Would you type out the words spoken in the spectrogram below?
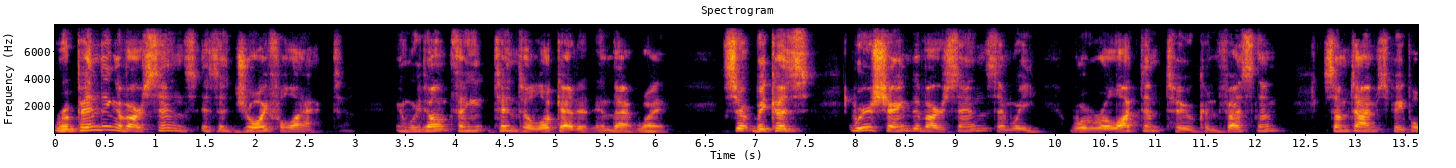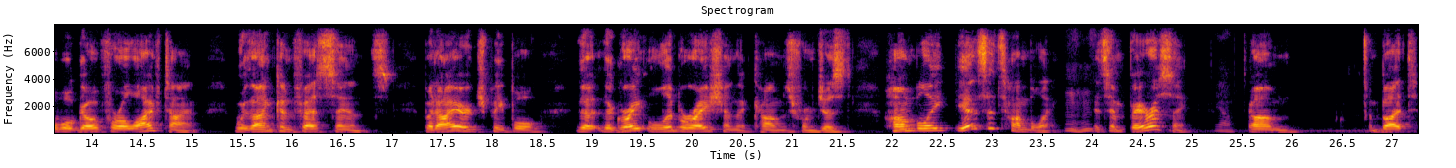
repenting of our sins is a joyful act, yeah. and we don't think, tend to look at it in that way. So because we're ashamed of our sins and we we're reluctant to confess them. Sometimes people will go for a lifetime with unconfessed sins. But I urge people the, the great liberation that comes from just humbly, yes, it's humbling, mm-hmm. it's embarrassing, yeah. Um, but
